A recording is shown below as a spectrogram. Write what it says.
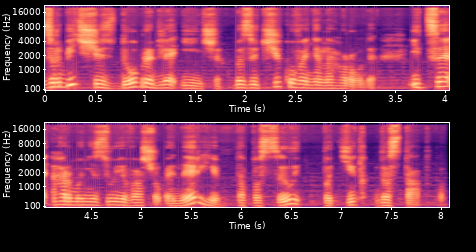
Зробіть щось добре для інших, без очікування нагороди, і це гармонізує вашу енергію та посилить потік достатку.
